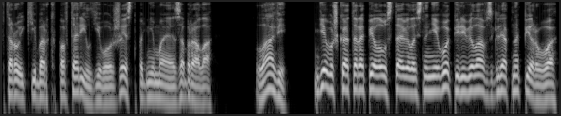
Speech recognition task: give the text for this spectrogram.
Второй киборг повторил его жест, поднимая забрало. «Лави!» Девушка оторопела уставилась на него, перевела взгляд на первого.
